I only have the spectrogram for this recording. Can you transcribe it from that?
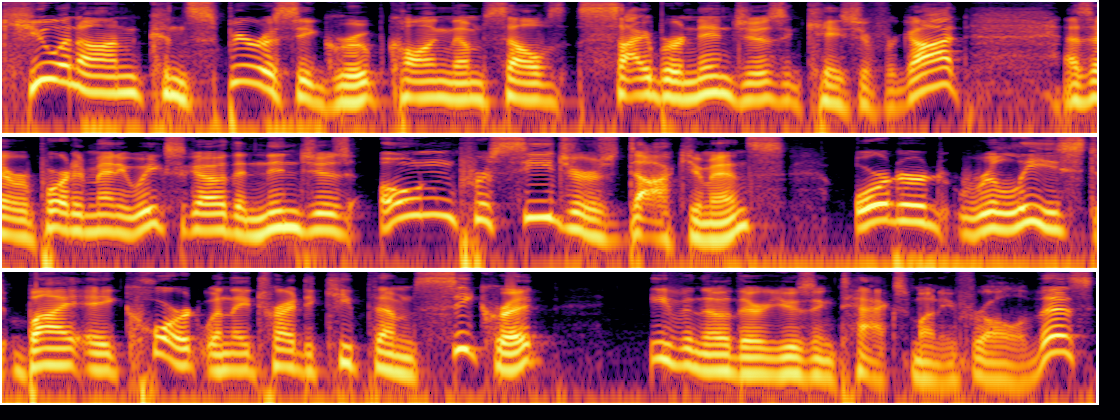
QAnon conspiracy group calling themselves Cyber Ninjas, in case you forgot. As I reported many weeks ago, the Ninjas' own procedures documents ordered released by a court when they tried to keep them secret, even though they're using tax money for all of this.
